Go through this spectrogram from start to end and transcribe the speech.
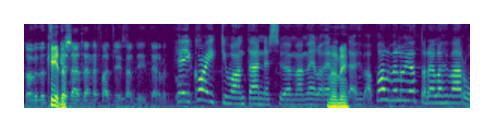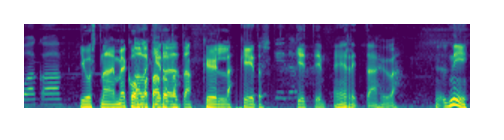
Toivotat Kiitos. ketään tänne Fat Lizardiin tervetuloa. Hei kaikki vaan tänne syömään. Meillä on No niin. erittäin hyvää palvelua ja todella hyvää ruokaa. Just näin, me kompataan tota. Kyllä, kiitos. Kiitti. Erittäin hyvä. Niin,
